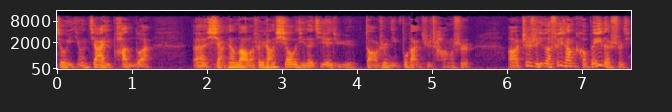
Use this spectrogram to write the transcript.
就已经加以判断，呃，想象到了非常消极的结局，导致你不敢去尝试，啊，这是一个非常可悲的事情。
